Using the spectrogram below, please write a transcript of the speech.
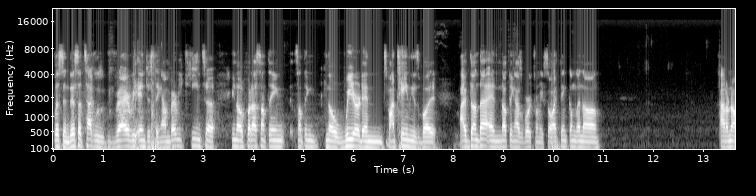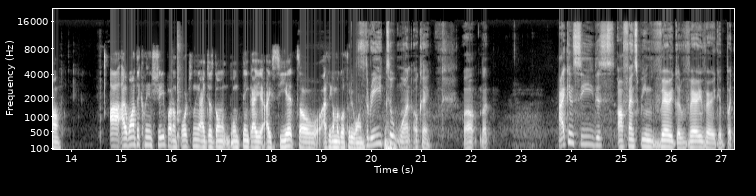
Listen, this attack was very interesting. I'm very keen to you know put out something something you know weird and spontaneous, but I've done that and nothing has worked for me. So I think I'm gonna. I don't know. Uh, I want the clean sheet, but unfortunately, I just don't don't think I, I see it. So I think I'm gonna go three one. Three to one. Okay. Well, look, I can see this offense being very good, very very good. But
